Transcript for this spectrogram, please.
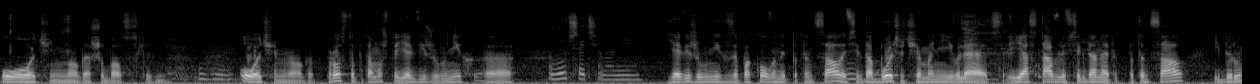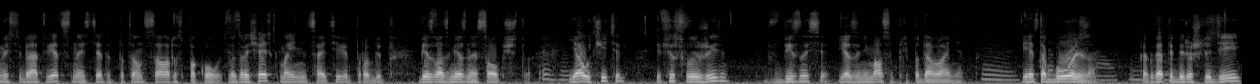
очень много ошибался с людьми. Угу. Очень много. Просто потому, что я вижу в них... Э, Лучше, чем они. Я вижу в них запакованный потенциал, и угу. всегда больше, чем они являются. И я ставлю всегда на этот потенциал и беру на себя ответственность этот потенциал распаковывать. Возвращаясь к моей инициативе про безвозмездное сообщество. Угу. Я учитель, и всю свою жизнь в бизнесе я занимался преподаванием. Mm, и это больно, mm-hmm. когда ты берешь людей,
